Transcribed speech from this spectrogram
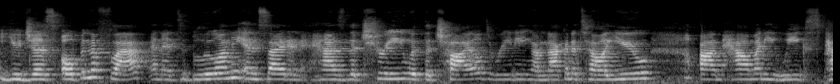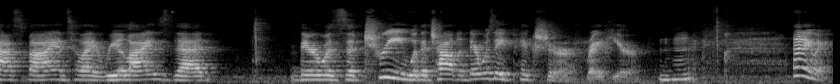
you just open the flap and it's blue on the inside and it has the tree with the child reading. I'm not gonna tell you um, how many weeks passed by until I realized that there was a tree with a child, that there was a picture right here. Mm -hmm. Anyway,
